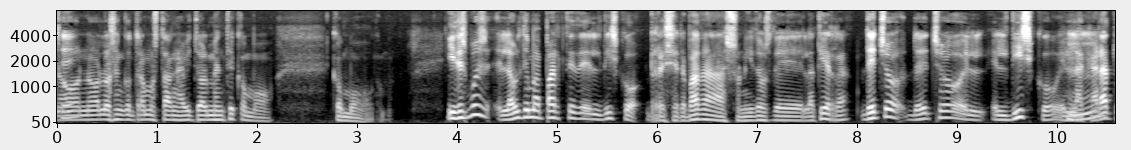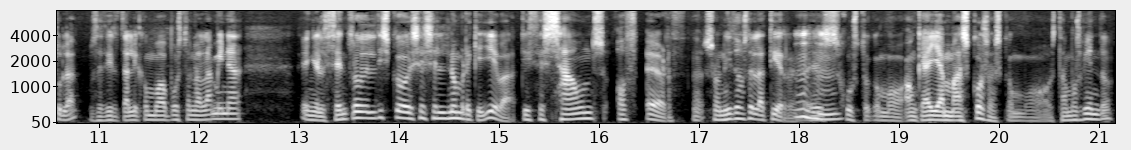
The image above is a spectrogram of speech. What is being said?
No, no los encontramos tan habitualmente como, como, como- Y después, la última parte del disco reservada a sonidos de la Tierra. De hecho, de hecho el, el disco, en la carátula, es decir, tal y como ha puesto en la lámina, en el centro del disco ese es el nombre que lleva. Dice Sounds of Earth, ¿no? sonidos de la Tierra. Es justo como, aunque haya más cosas como estamos viendo.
